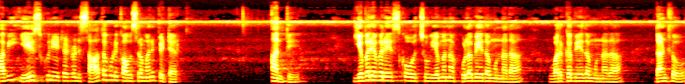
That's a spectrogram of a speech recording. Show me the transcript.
అవి వేసుకునేటటువంటి సాధకుడికి అవసరమని పెట్టారు. అంతే. ఎవరెవరు వేసుకోవచ్చు ఏమన్నా కులభేదం ఉన్నదా? వర్గభేదం ఉన్నదా? దాంట్లో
